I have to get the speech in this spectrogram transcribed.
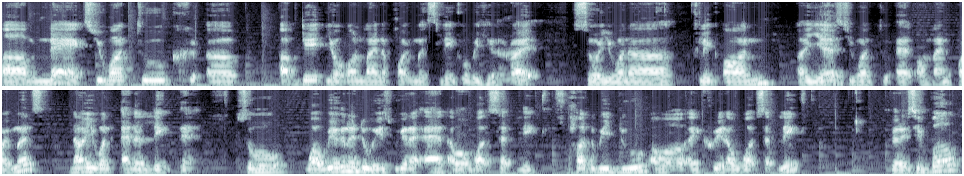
Um, next, you want to uh, update your online appointments link over here, right? So you want to click on uh, yes, you want to add online appointments. Now you want to add a link there. So what we're going to do is we're going to add our WhatsApp link. So how do we do our and create our WhatsApp link? Very simple.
